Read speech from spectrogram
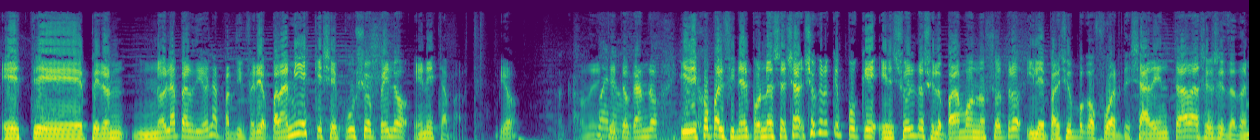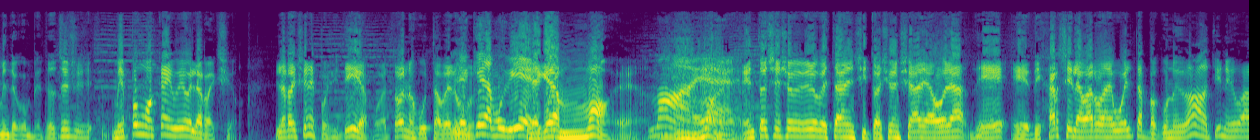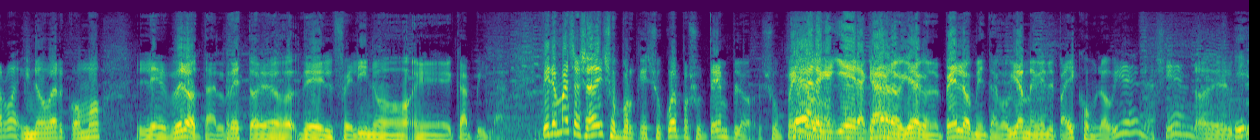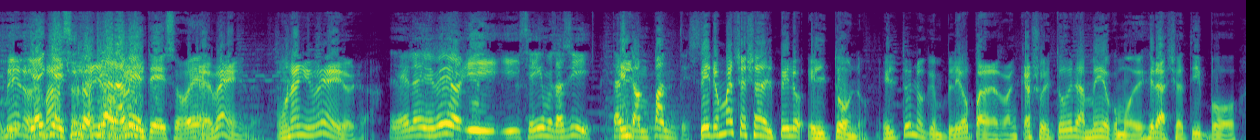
este, pero no la perdió en la parte inferior. Para mí es que se puso pelo en esta parte, ¿vio? Acá donde Bueno. estoy tocando, y dejó para el final ponerse allá. Yo creo que porque el sueldo se lo pagamos nosotros y le pareció un poco fuerte, ya de entrada hacerse el tratamiento completo. Entonces me pongo acá y veo la reacción. La reacción es positiva, porque a todos nos gusta ver Le un- queda muy bien. Le queda muy bien. Bien. bien. Entonces yo creo que está en situación ya de ahora de eh, dejarse la barba de vuelta para que uno diga, ah, tiene barba, y no ver cómo le brota el resto de- del felino eh, capilar. Pero más allá de eso, porque su cuerpo su templo, su pelo... lo que quiera, que haga claro. lo que quiera con el pelo, mientras gobierne bien el país como lo viene haciendo desde el Y- primero y de hay que marzo decirlo claramente 2000. eso, ¿eh? bueno, un año y medio ya. El año y medio y, y seguimos así, tan El- campantes. Pero más allá del pelo, el tono. El tono que empleó para arrancar sobre todo era medio como desgracia, tipo...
